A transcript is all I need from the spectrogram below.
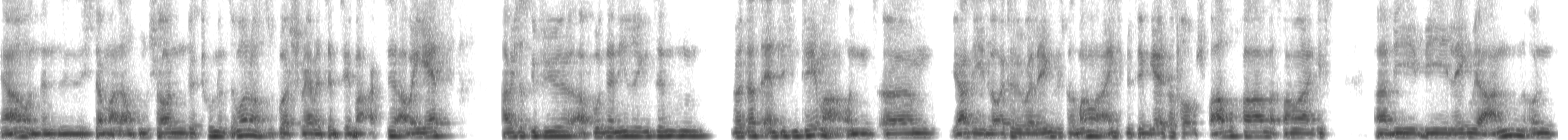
Ja, und wenn Sie sich da mal auch umschauen, wir tun uns immer noch super schwer mit dem Thema Aktie. Aber jetzt habe ich das Gefühl, aufgrund der niedrigen Zinsen wird das endlich ein Thema. Und ähm, ja, die Leute überlegen sich, was machen wir eigentlich mit dem Geld, was wir auf dem Sparbuch haben? Was machen wir eigentlich, äh, wie, wie legen wir an? Und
